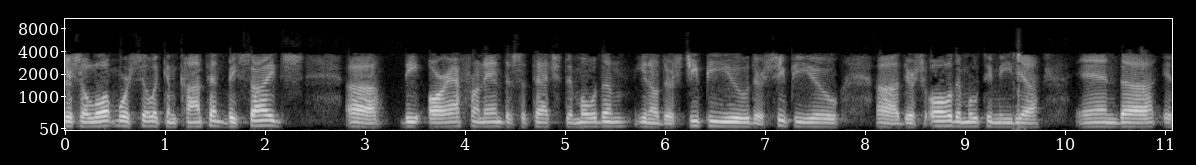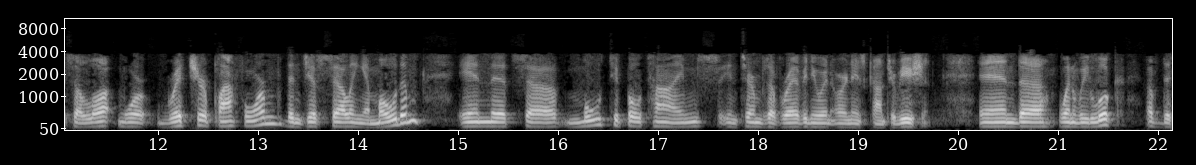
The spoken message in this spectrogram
There's a lot more silicon content besides the RF front end that's attached to the modem. You know, there's GPU, there's CPU, uh there's all the multimedia, and uh it's a lot more richer platform than just selling a modem, and it's uh multiple times in terms of revenue and earnings contribution. And uh when we look of the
